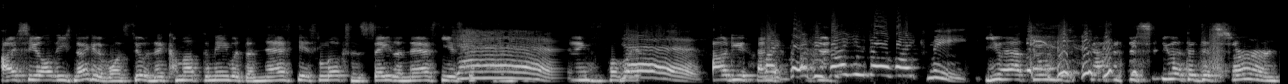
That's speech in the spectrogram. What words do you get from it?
I see all these negative ones too, and they come up to me with the nastiest looks and say the nastiest Yes. things. I was like, Yes. How do you? Like, baby, why you don't like me? you have to, you have to, you have to discern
